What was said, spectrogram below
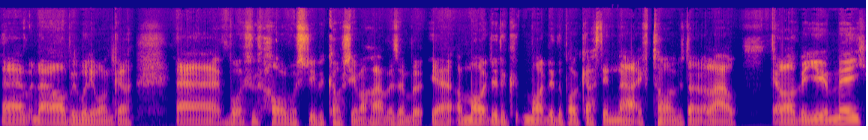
Um, no, I'll be Willy Wonka. Uh, but horrible, stupid costume off Amazon. But yeah, I might do the might do the podcast in that if times don't allow. It'll either be you and me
